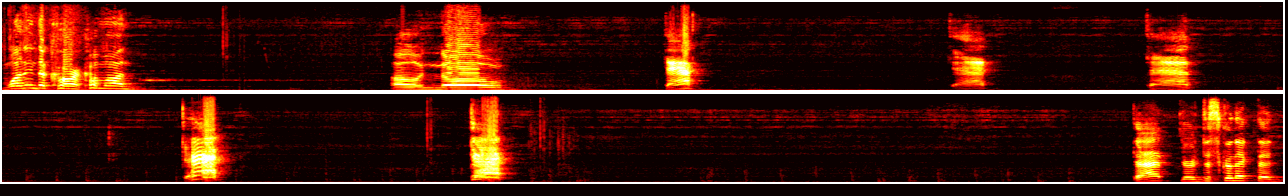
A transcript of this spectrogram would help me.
One in the car, come on! Oh no! Cat! Cat! Cat! Cat! Cat, you're disconnected.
